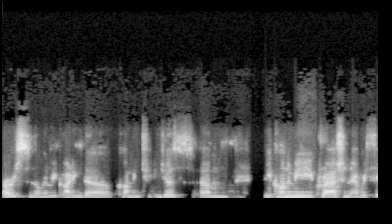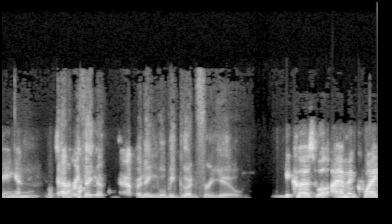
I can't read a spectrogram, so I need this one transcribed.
personally regarding the coming changes, um, the economy crash and everything, and what's everything that's happening will be good for you? Because well, I am in quite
